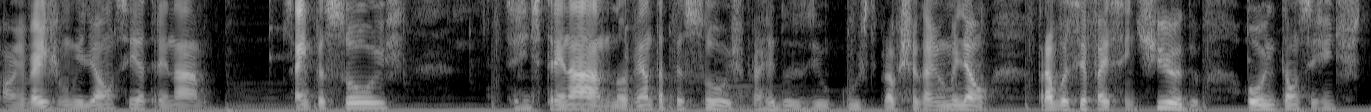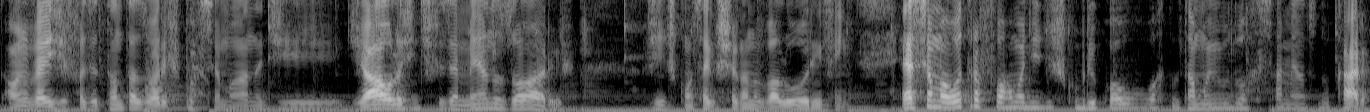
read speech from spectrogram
ao invés de um milhão, você ia treinar 100 pessoas. Se a gente treinar 90 pessoas para reduzir o custo para chegar em um milhão, para você faz sentido? Ou então se a gente, ao invés de fazer tantas horas por semana de, de aula, a gente fizer menos horas a gente consegue chegar no valor, enfim. Essa é uma outra forma de descobrir qual o, o tamanho do orçamento do cara.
